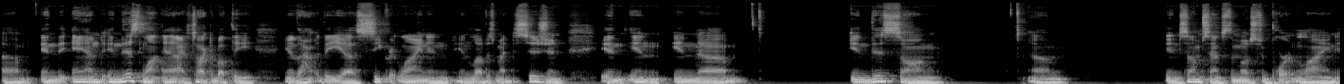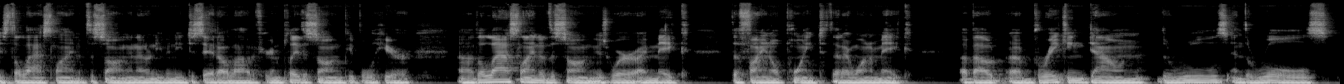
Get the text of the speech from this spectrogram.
um, in the and in this line, I talked about the you know the the uh, secret line in, in "Love Is My Decision." In in in um, in this song, um, in some sense, the most important line is the last line of the song, and I don't even need to say it out loud. If you're going to play the song, people will hear. Uh, the last line of the song is where I make the final point that I want to make about uh, breaking down the rules and the roles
